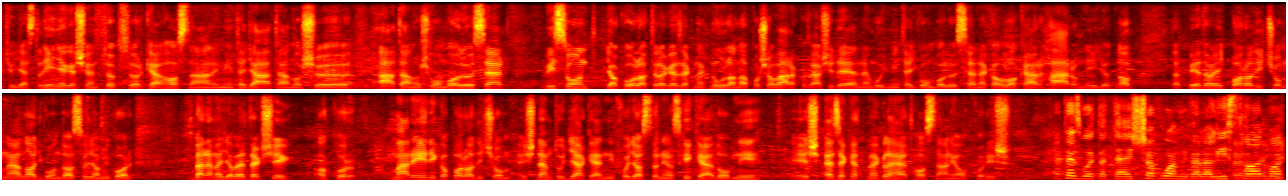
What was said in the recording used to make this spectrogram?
úgyhogy ezt lényegesen többször kell használni, mint egy általános, általános gombolőszert viszont gyakorlatilag ezeknek nulla napos a várakozás ideje, nem úgy, mint egy gombolőszernek, ahol akár 3-4-5 nap. Tehát például egy paradicsomnál nagy gond az, hogy amikor belemegy a betegség, akkor már érik a paradicsom, és nem tudják enni, fogyasztani, azt ki kell dobni, és ezeket meg lehet használni akkor is. Hát ez volt a tejsavó, amivel a lisztharmat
